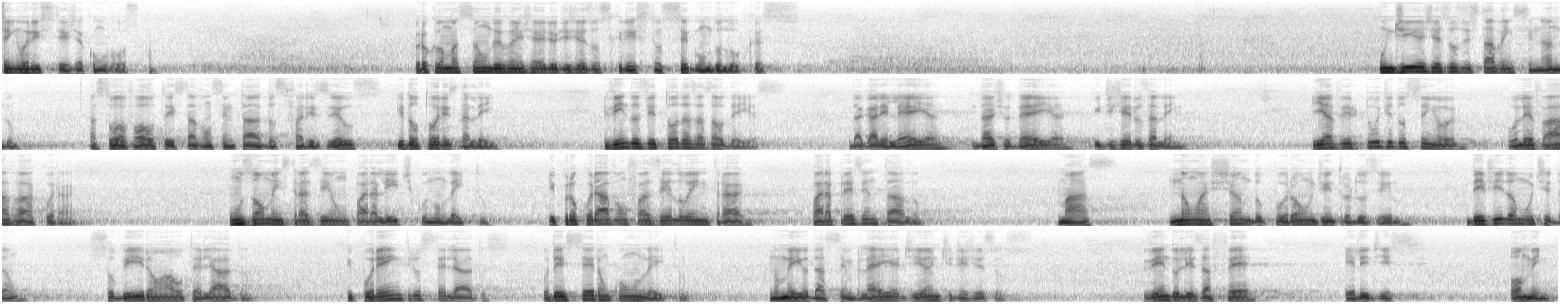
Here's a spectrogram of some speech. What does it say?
Senhor esteja convosco. Proclamação do Evangelho de Jesus Cristo segundo Lucas. Um dia Jesus estava ensinando, à sua volta estavam sentados fariseus e doutores da lei, vindos de todas as aldeias, da Galiléia, da Judéia e de Jerusalém. E a virtude do Senhor o levava a curar. Uns homens traziam um paralítico num leito e procuravam fazê-lo entrar para apresentá-lo. Mas, não achando por onde introduzi-lo, devido à multidão, subiram ao telhado e por entre os telhados o desceram com um leito, no meio da assembleia diante de Jesus. Vendo-lhes a fé, ele disse: Homem,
